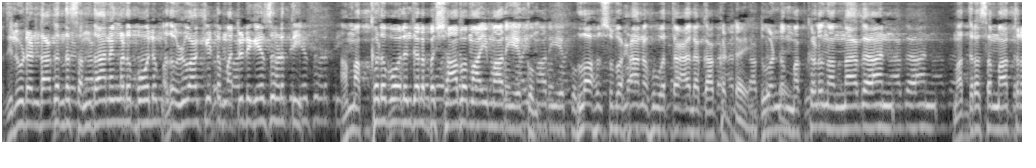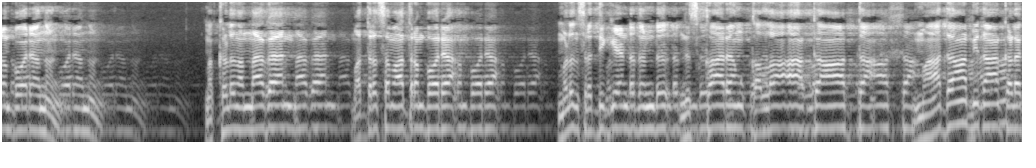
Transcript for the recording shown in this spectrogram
അതിലൂടെ ഉണ്ടാകുന്ന സന്താനങ്ങൾ പോലും അത് ഒഴിവാക്കിയിട്ട് മറ്റൊരു കേസ് നടത്തി. ആ മക്കൾ പോലും ചിലപ്പോ ശാപമായി മാറിയേക്കും. അള്ളാഹു സുബാനഹുവത്താല കാക്കട്ടെ. അതുകൊണ്ട് മക്കൾ നന്നാകാൻ മദ്രസ മാത്രം പോരാന്നാണ് മക്കൾ നന്നാകാൻ മദ്രസ മാത്രം പോരാ. നമ്മളും ശ്രദ്ധിക്കേണ്ടതുണ്ട് നിസ്കാരം കലാക്കാത്ത മാതാപിതാക്കളെ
